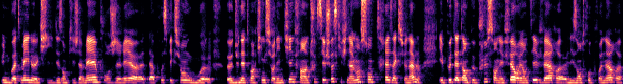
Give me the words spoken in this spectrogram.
une boîte mail qui désemplit jamais, pour gérer de la prospection ou du networking sur LinkedIn. Enfin, toutes ces choses qui finalement sont très actionnables et peut-être un peu plus, en effet, orientées vers les entrepreneurs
